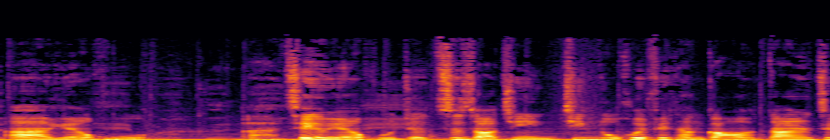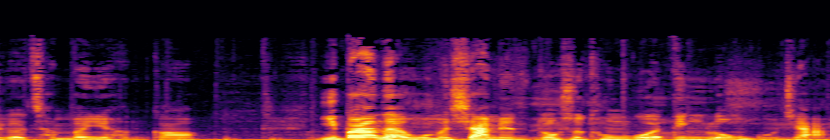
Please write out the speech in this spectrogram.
啊圆弧啊，这个圆弧就制造精精度会非常高，当然这个成本也很高。一般呢，我们下面都是通过钉龙骨架，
